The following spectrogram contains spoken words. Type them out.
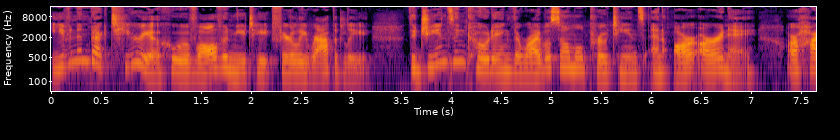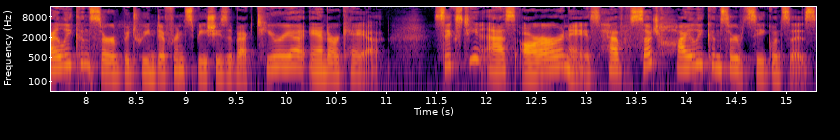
even in bacteria who evolve and mutate fairly rapidly, the genes encoding the ribosomal proteins and rRNA are highly conserved between different species of bacteria and archaea. 16S rRNAs have such highly conserved sequences,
